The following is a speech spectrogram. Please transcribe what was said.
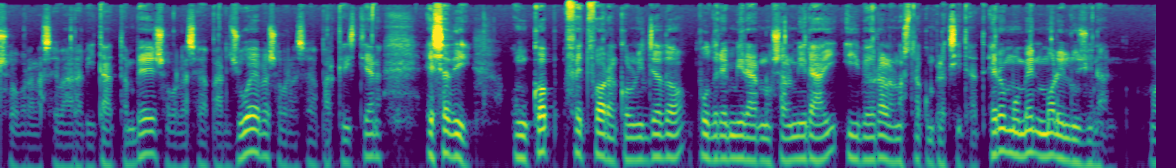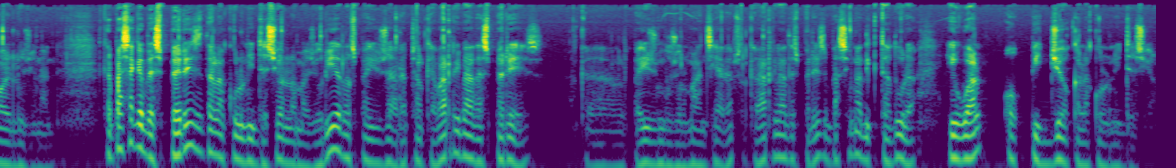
sobre la seva arabitat també, sobre la seva part jueva, sobre la seva part cristiana. És a dir, un cop fet fora el colonitzador podrem mirar-nos al mirall i veure la nostra complexitat. Era un moment molt il·lusionant, molt il·lusionant. que passa que després de la colonització en la majoria dels països àrabs, el que va arribar després que els països musulmans i àrabs, el que va arribar després va ser una dictadura igual o pitjor que la colonització.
